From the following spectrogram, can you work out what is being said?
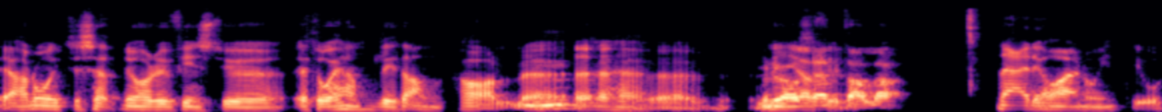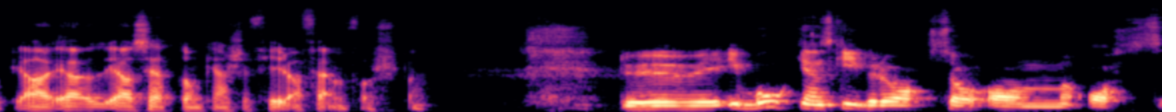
jag har nog inte sett, nu har det, finns det ju ett oändligt antal. Mm. Äh, du har sett film. alla? Nej, det har jag nog inte gjort. Jag, jag, jag har sett de kanske fyra, fem första. Du, I boken skriver du också om oss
